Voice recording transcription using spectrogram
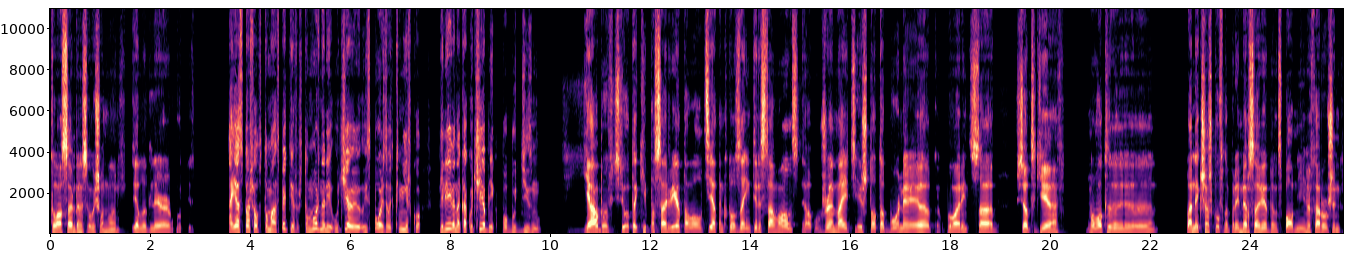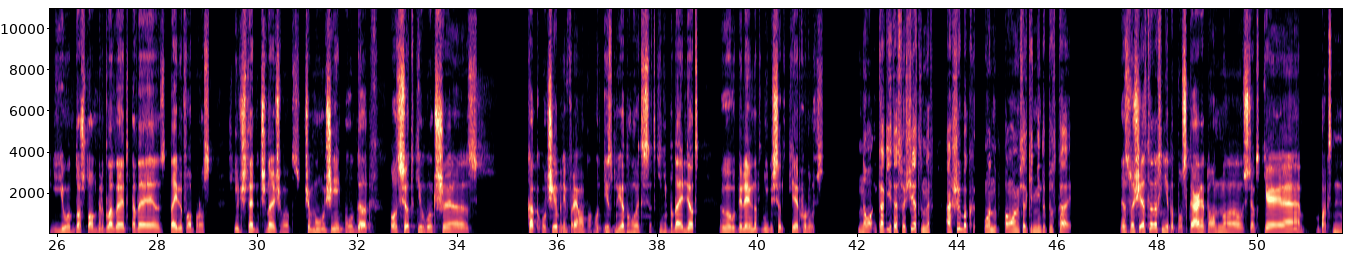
колоссальное совершенно дело для. А я спрашивал в том аспекте, что можно ли уче- использовать книжку Пелевина как учебник по буддизму? Я бы все-таки посоветовал тем, кто заинтересовался, уже найти что-то более, как говорится, все-таки, ну вот, э, Олег Шашков, например, советует вполне хорошие книги. Вот то, что он предлагает, когда я задаю вопрос, что читать начинающим, вот, чему учить Будда, вот все-таки лучше как учебник прямо по буддизму, я думаю, это все-таки не подойдет. Э, У Пелевина книги все-таки художественные. Но каких-то существенных ошибок он, по-моему, все-таки не допускает. Существенных не допускает, он все-таки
